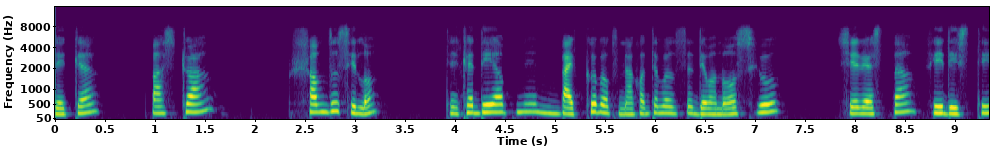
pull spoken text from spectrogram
যেটা, পাঁচটা শব্দ ছিল যেটা দিয়ে আপনি বাক্য রচনা করতে বলছে যেমন অশ্রু, সেরেস্তা, ফিরিস্তি,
